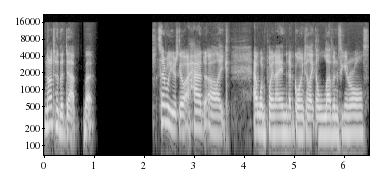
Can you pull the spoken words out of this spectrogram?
not to the depth, but several years ago, I had uh, like, at one point, I ended up going to like 11 funerals.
